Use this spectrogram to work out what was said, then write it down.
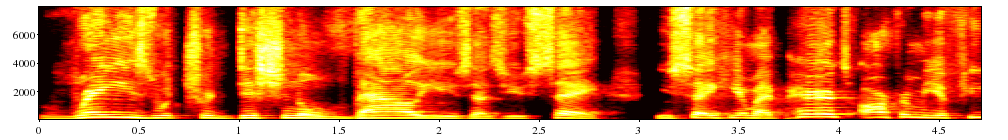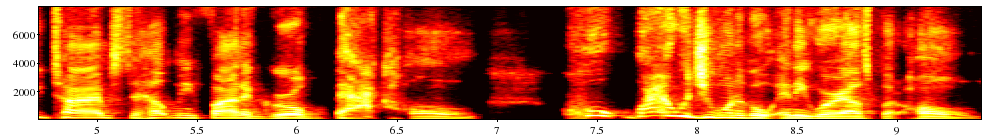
raised with traditional values, as you say. You say here, my parents offered me a few times to help me find a girl back home who why would you want to go anywhere else but home?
